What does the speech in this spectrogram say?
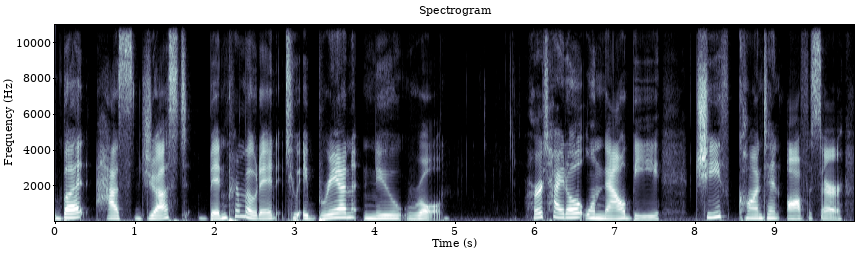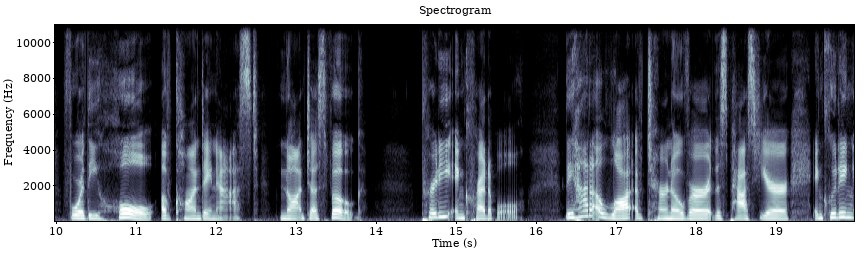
but has just been promoted to a brand new role. Her title will now be Chief Content Officer for the whole of Condé Nast, not just Vogue. Pretty incredible. They had a lot of turnover this past year, including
